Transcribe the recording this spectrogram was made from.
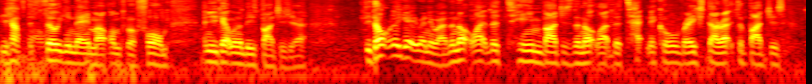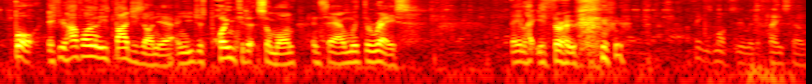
you have to fill your name out onto a form and you get one of these badges yeah they don't really get you anywhere they're not like the team badges they're not like the technical race director badges but if you have one of these badges on you and you just pointed at someone and say I'm with the race they let you through I think it's more to do with the face, though.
